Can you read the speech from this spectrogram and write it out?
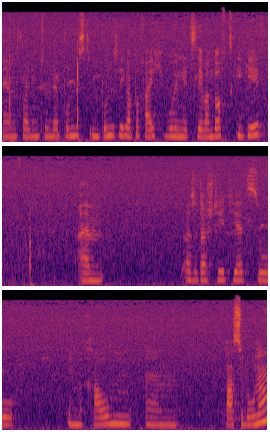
ähm, vor allem so in der Bundes im Bundesliga-Bereich, wohin jetzt Lewandowski geht. Ähm, also da steht jetzt so im Raum ähm, Barcelona.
